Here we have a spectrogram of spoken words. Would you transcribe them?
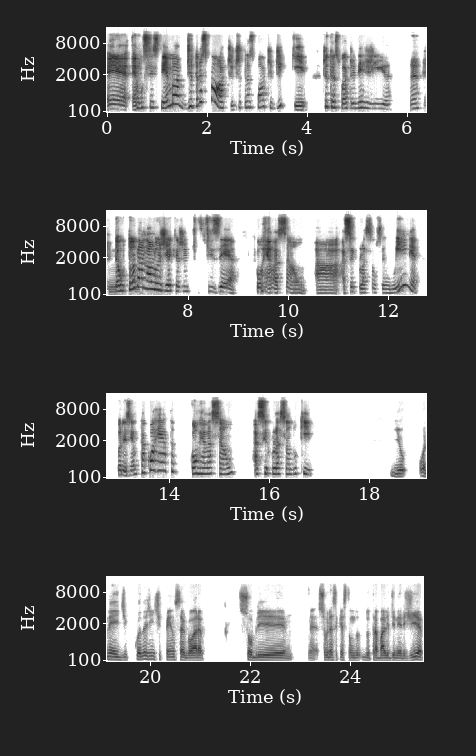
é, é um sistema de transporte. De transporte de quê? De transporte de energia. Né? Hum. Então, toda analogia que a gente fizer com relação à, à circulação sanguínea, por exemplo, está correta com relação a circulação do Qi. E, Oneide, quando a gente pensa agora sobre, é, sobre essa questão do, do trabalho de energia,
